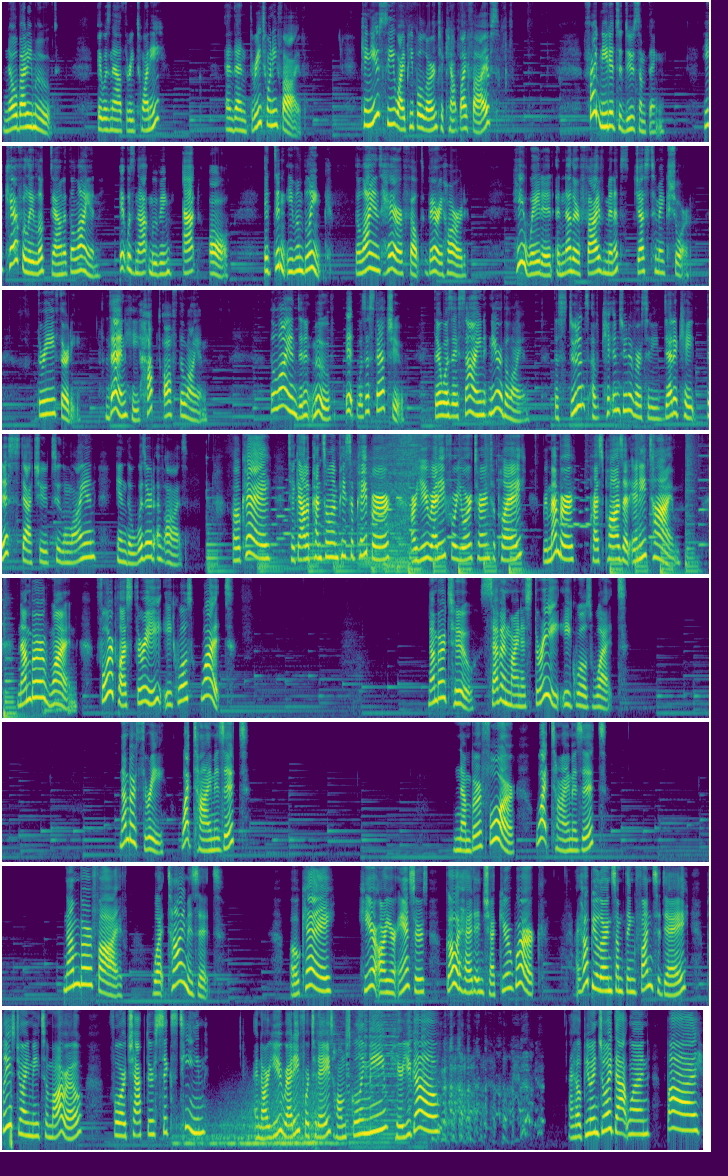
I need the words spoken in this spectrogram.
Nobody moved. It was now 3:20 and then 3:25. Can you see why people learn to count by fives? Fred needed to do something. He carefully looked down at the lion. It was not moving at all. It didn't even blink. The lion's hair felt very hard. He waited another five minutes just to make sure. 3.30. Then he hopped off the lion. The lion didn't move. It was a statue. There was a sign near the lion. The students of Kittens University dedicate this statue to the lion in The Wizard of Oz. Okay, take out a pencil and piece of paper. Are you ready for your turn to play? Remember, press pause at any time. Number one, 4 plus 3 equals what? Number two, 7 minus 3 equals what? Number three, what time is it? Number four. What time is it? Number five. What time is it? Okay, here are your answers. Go ahead and check your work. I hope you learned something fun today. Please join me tomorrow for chapter 16. And are you ready for today's homeschooling meme? Here you go. I hope you enjoyed that one. Bye.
